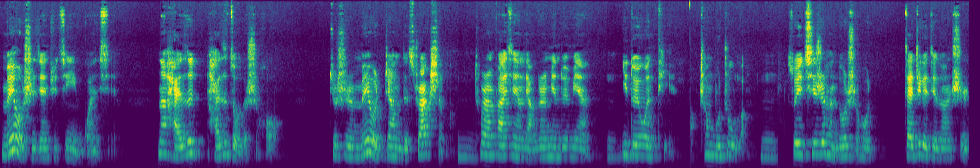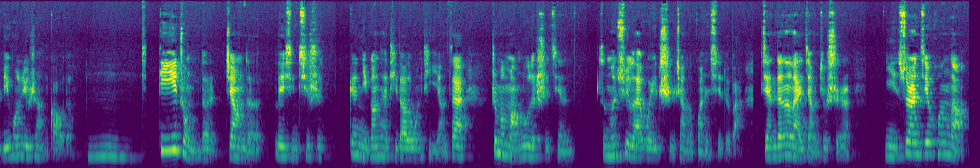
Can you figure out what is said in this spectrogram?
没有时间去经营关系。那孩子孩子走的时候，就是没有这样的 distraction 了。突然发现两个人面对面，一堆问题，撑不住了。嗯，所以其实很多时候，在这个阶段是离婚率是很高的。嗯，第一种的这样的类型，其实。跟你刚才提到的问题一样，在这么忙碌的时间，怎么去来维持这样的关系，对吧？简单的来讲，就是你虽然结婚了，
